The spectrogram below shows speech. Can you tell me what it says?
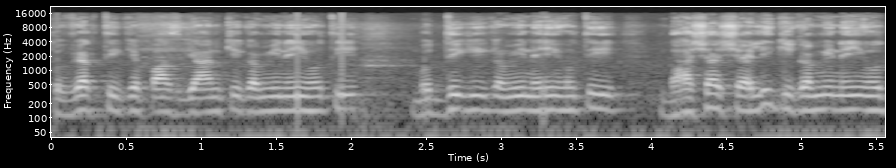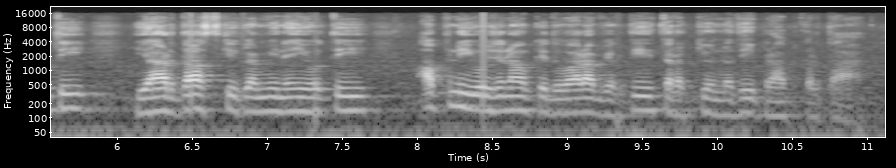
तो व्यक्ति के पास ज्ञान की कमी नहीं होती, बुद्धि की कमी नहीं होती, भाषा शैली की कमी नहीं होती यारदाश्त की कमी नहीं होती, अपनी योजनाओं के द्वारा व्यक्ति तरक्की उन्नति प्राप्त करता है।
